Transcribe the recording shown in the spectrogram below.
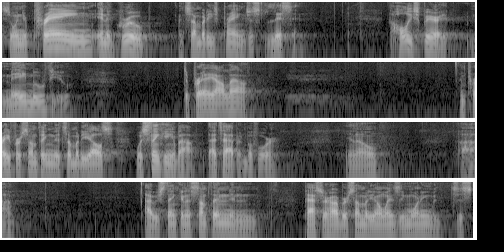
So when you're praying in a group and somebody's praying, just listen. The Holy Spirit may move you to pray out loud and pray for something that somebody else was thinking about. That's happened before. You know, uh, I was thinking of something, and Pastor Hub or somebody on Wednesday morning would just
